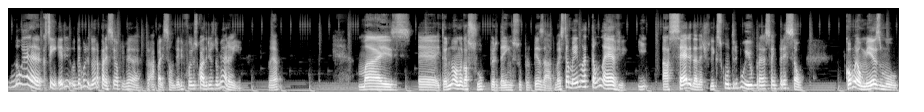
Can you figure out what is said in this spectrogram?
Não é. Assim, ele, o Demolidor apareceu, a primeira aparição dele foi nos quadrinhos do Homem-Aranha, né? Mas. é, então ele não é um negócio super denso, super pesado, mas também não é tão leve. E a série da Netflix contribuiu para essa impressão. Como é o mesmo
